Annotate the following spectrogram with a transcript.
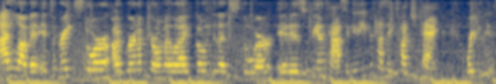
I love it. It's a great store. I've grown up here all my life going to that store. It is fantastic. It even has a touch tank where you can touch the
